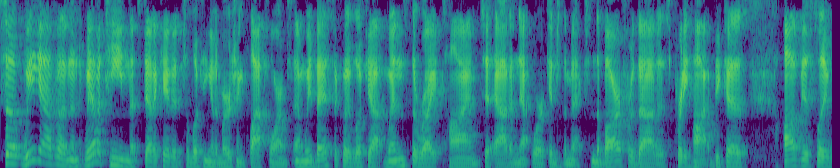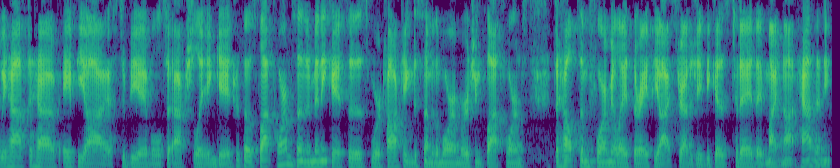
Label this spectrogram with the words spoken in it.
So we have an we have a team that's dedicated to looking at emerging platforms, and we basically look at when's the right time to add a network into the mix. And the bar for that is pretty high because Obviously, we have to have APIs to be able to actually engage with those platforms. And in many cases, we're talking to some of the more emerging platforms to help them formulate their API strategy because today they might not have any.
